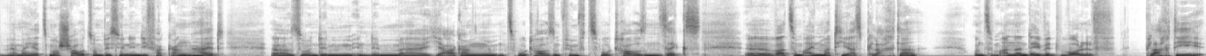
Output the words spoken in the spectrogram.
Wenn man jetzt mal schaut, so ein bisschen in die Vergangenheit, äh, so in dem, in dem äh, Jahrgang 2005, 2006, äh, war zum einen Matthias Plachter und zum anderen David Wolf. Plachti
